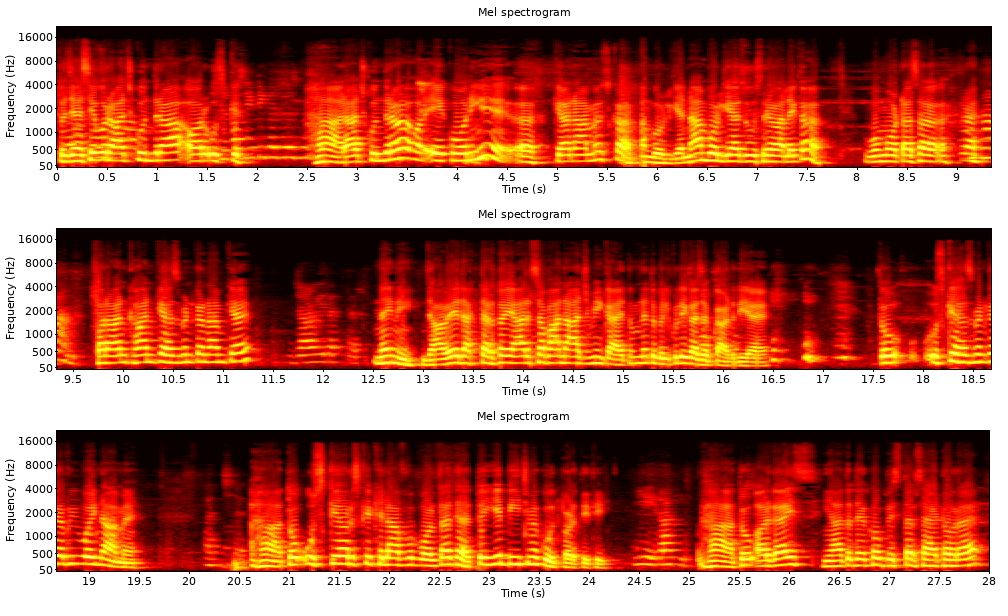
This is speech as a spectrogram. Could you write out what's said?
तो जैसे वो राज कुंद्रा और उसके है हाँ राज कुंद्रा और एक वो नहीं है अ, क्या नाम है उसका? नाम भूल गया नाम भूल गया दूसरे वाले का। वो मोटा सा फरहान। खान के हस्बैंड का नाम क्या है? जावेद अख्तर। नहीं नहीं जावेद अख्तर तो यार सबान आजमी का है तुमने तो बिल्कुल ही गजब काट दिया है। तो उसके हस्बैंड का भी वही नाम है। अच्छा। हाँ तो उसके और उसके खिलाफ वो बोलता था तो ये बीच में कूद पड़ती थी। ये राखी। हाँ तो और गाइस यहाँ तो देखो बिस्तर सेट हो रहा है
